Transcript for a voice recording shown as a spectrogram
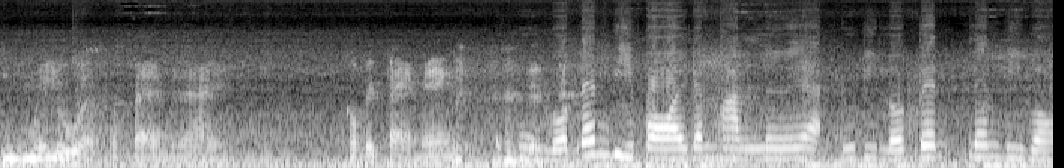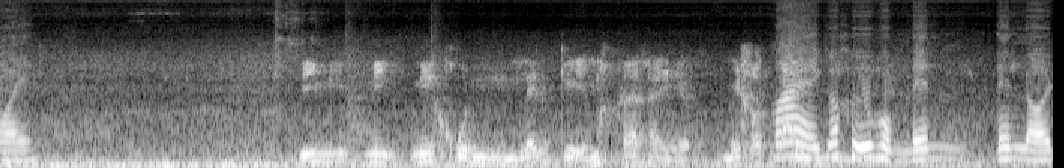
อืมไม่รู้อะถ้าแปะไม่ได้ ก็ไม่แปะแม่งโอ้โหรถเล่นบีบอยกันมันเลยอะ ดูดิรถเล่นเล่นบีบอยนี่นี่นี่นี่คุณเล่นเกมอะไรครับไม่เข้าใจไม่ก็คือผมเล่นเล่นรถ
